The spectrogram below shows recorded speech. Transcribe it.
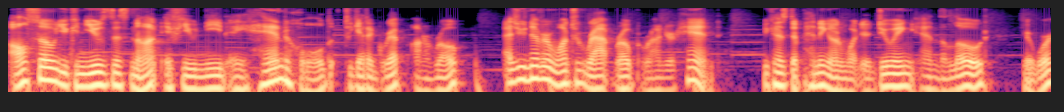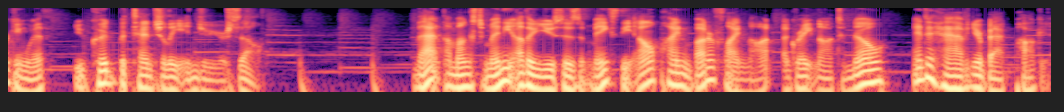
Also, you can use this knot if you need a handhold to get a grip on a rope, as you never want to wrap rope around your hand, because depending on what you're doing and the load you're working with, you could potentially injure yourself. That, amongst many other uses, makes the alpine butterfly knot a great knot to know and to have in your back pocket.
